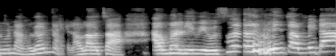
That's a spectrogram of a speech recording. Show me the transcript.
ดูหนังเรื่องไหนแล้วเราจะเอามารีวิวซึ่งพิงจำไม่ได้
